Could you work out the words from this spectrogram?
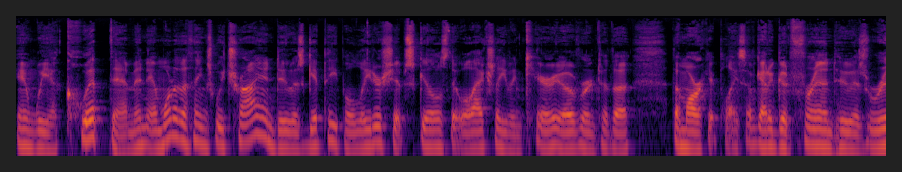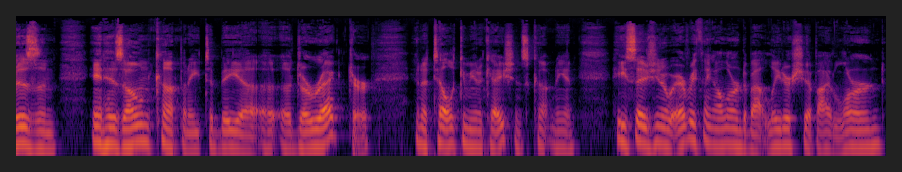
and we equip them. And, and one of the things we try and do is give people leadership skills that will actually even carry over into the, the marketplace. I've got a good friend who has risen in his own company to be a, a, a director in a telecommunications company. And he says, you know, everything I learned about leadership, I learned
